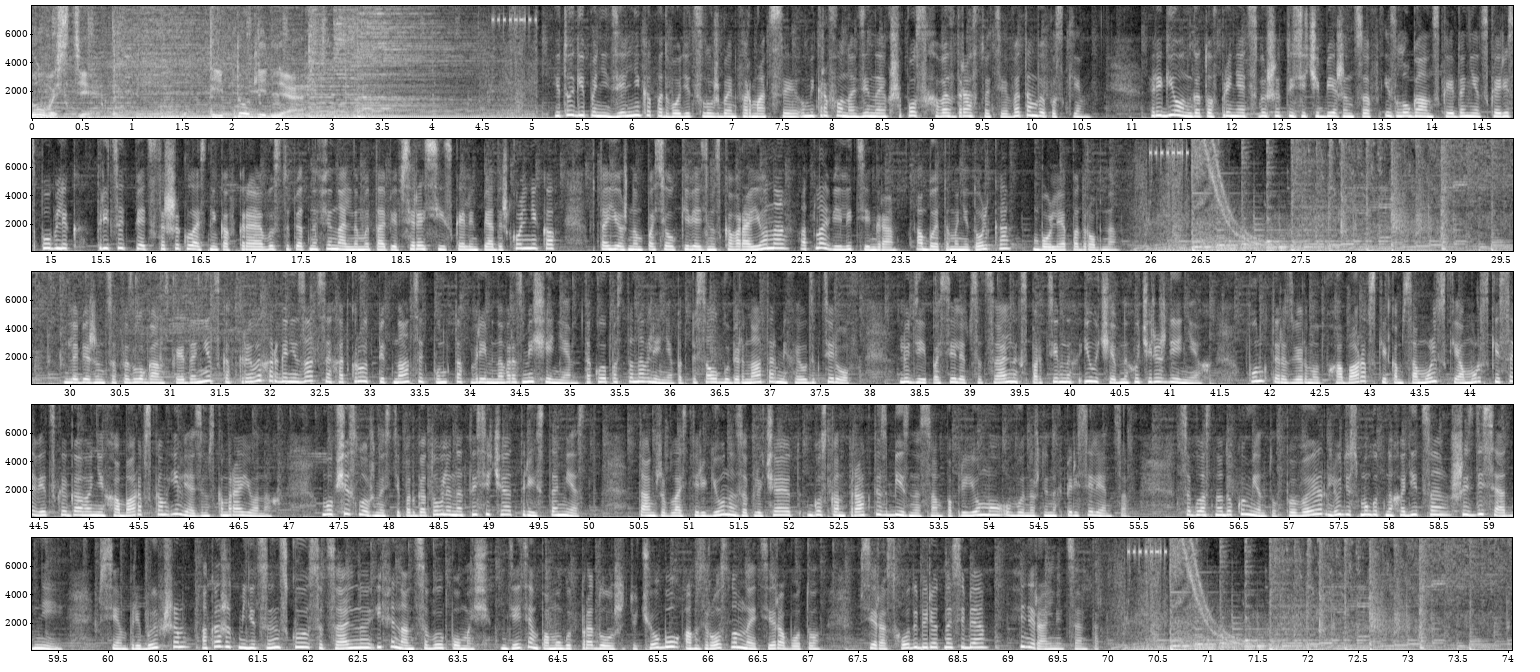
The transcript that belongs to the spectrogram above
Новости. Итоги дня. Итоги понедельника подводит служба информации. У микрофона Дина Якшапосхова. Здравствуйте. В этом выпуске. Регион готов принять свыше тысячи беженцев из Луганской и Донецкой республик. 35 старшеклассников края выступят на финальном этапе Всероссийской олимпиады школьников. В таежном поселке Вяземского района отловили тигра. Об этом и не только. Более подробно. Для беженцев из Луганска и Донецка в краевых организациях откроют 15 пунктов временного размещения. Такое постановление подписал губернатор Михаил Дегтярев. Людей поселят в социальных, спортивных и учебных учреждениях. Пункты развернут в Хабаровске, Комсомольске, Амурске, Советской гавани, Хабаровском и Вяземском районах. В общей сложности подготовлено 1300 мест. Также власти региона заключают госконтракты с бизнесом по приему вынужденных переселенцев. Согласно документу, в ПВР люди смогут находиться 60 дней. Всем прибывшим окажут медицинскую, социальную и финансовую помощь. Детям помогут продолжить учебу, а взрослым найти работу. Все расходы берет на себя федеральный центр.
